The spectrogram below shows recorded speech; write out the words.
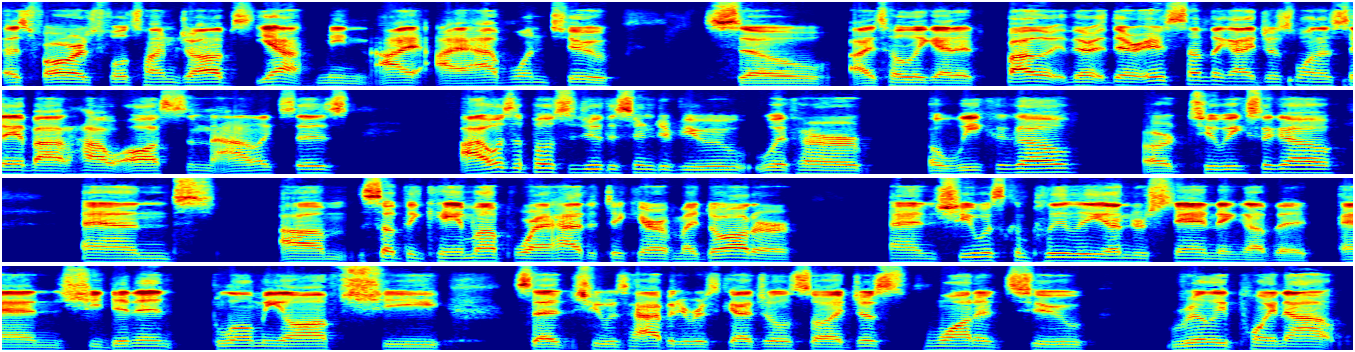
as far as full-time jobs yeah i mean i i have one too so i totally get it by the way there, there is something i just want to say about how awesome Alyxx is i was supposed to do this interview with her a week ago or two weeks ago and um, something came up where i had to take care of my daughter and she was completely understanding of it and she didn't blow me off she said she was happy to reschedule so i just wanted to really point out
